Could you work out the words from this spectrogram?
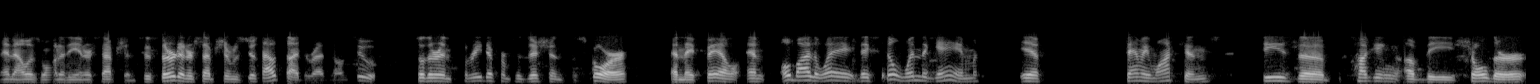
and that was one of the interceptions. His third interception was just outside the red zone too, so they're in three different positions to score, and they fail. And oh by the way, they still win the game if Sammy Watkins sees the tugging of the shoulder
